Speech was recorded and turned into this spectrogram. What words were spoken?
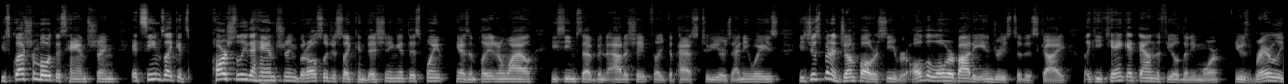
He's questionable with this hamstring. It seems like it's partially the hamstring, but also just like conditioning at this point. He hasn't played in a while. He seems to have been out of shape for like the past two years, anyways. He's just been a jump ball receiver. All the lower body injuries to this guy, like he can't get down the field anymore. He was rarely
